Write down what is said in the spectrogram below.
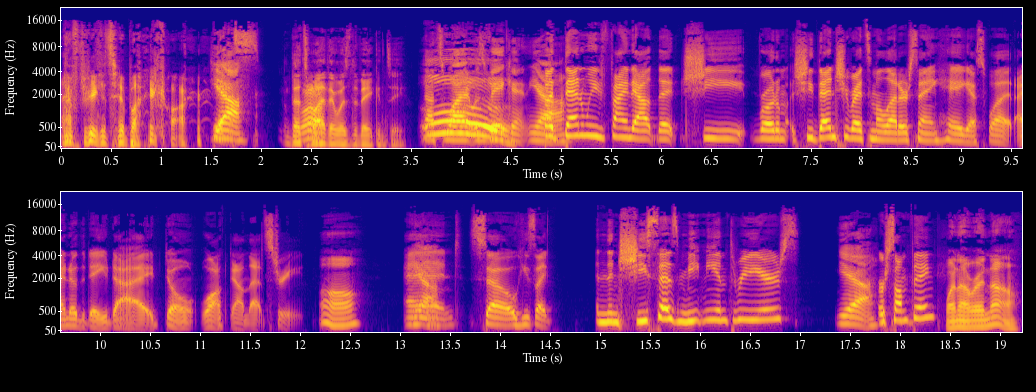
after he gets hit by a car. Yeah. Yes. That's Wow. why there was the vacancy. That's why it was vacant. Yeah, But then we find out that she wrote him. She then she writes him a letter saying, "Hey, guess what? I know the day you die. Don't walk down that street." Aw. Yeah. And so he's like, and then she says, "Meet me in three years" yeah, or something. Why not right now?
